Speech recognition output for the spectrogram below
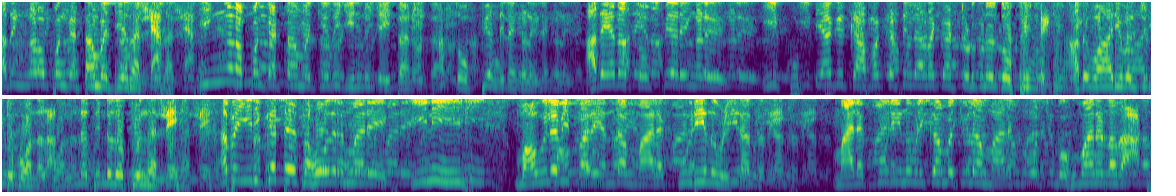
അത് നിങ്ങളൊപ്പം കെട്ടാൻ പറ്റിയതല്ല. നിങ്ങളൊപ്പം കെട്ടാൻ പറ്റിയത് ജിന്നു ചെയ്താനോ ആ തൊപ്പി ഉണ്ടല്ലോ നിങ്ങൾ? അതേതാ തൊപ്പി അറിയങ്ങൾ ഈ കുട്ടിയാക്ക് കഫക്കെട്ടില്ലാതെ കെട്ടുകൊടുക്കുന്ന ഒരു തൊപ്പി ഉണ്ട്. അത് വാരി വലിച്ചിട്ട് പോകുന്നതാ സുന്നത്തിന്റെ തൊപ്പിയൊന്നല്ലേ? അപ്പൊ ഇരിക്കട്ടെ സഹോദരന്മാരെ. ഇനി മൗലവി പറ എന്താ മലക്കൂരി എന്ന് വിളിച്ചാത്തത്? മലക്കൂരി എന്ന് വിളിക്കാൻ പറ്റൂല മലക്ക് കുറച്ച് ബഹുമാനമുള്ളതാ.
